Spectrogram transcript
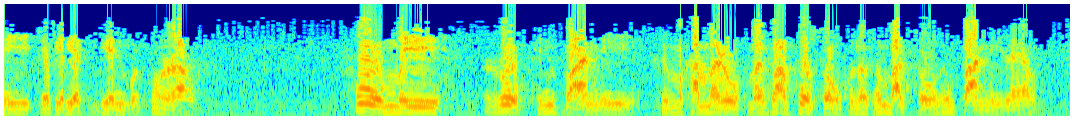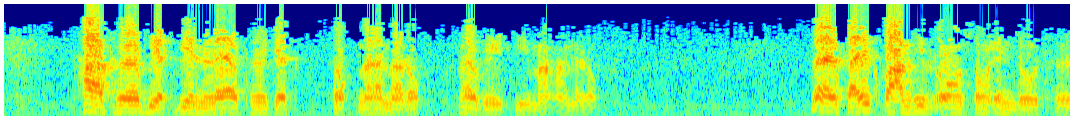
นี้จะเบียดเบียนบุตรของเรา ผู้มีรูปเห็นปานนี้ คือมาคำมารูปหมายความพูดทรงคุณสมบัติสูงขึ้นปานนี้แล้ว ถ้าเธอเบียดเบียนแล้ว เธอจะตกนรกในเวจีมหานรก ได้ใส่ความที่พระองค์ทรงเอ็นดูเธอ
